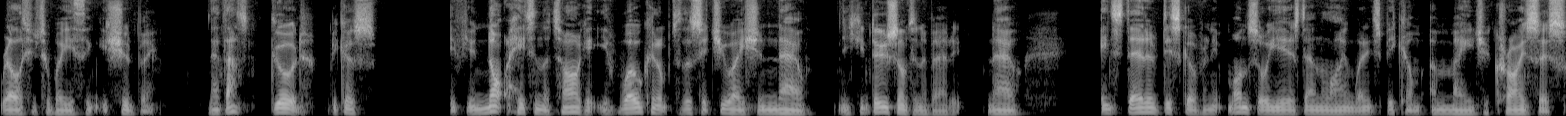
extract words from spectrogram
relative to where you think you should be. Now that's good because if you're not hitting the target, you've woken up to the situation now. You can do something about it now instead of discovering it months or years down the line when it's become a major crisis.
